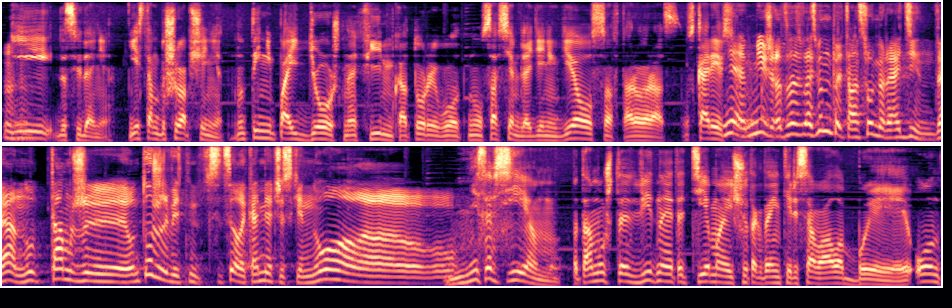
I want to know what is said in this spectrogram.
угу. и до свидания. Если там души вообще нет. Ну, ты не пойдешь на фильм, который вот, ну, совсем для денег делался второй раз. Ну, скорее всего. Не, не Миш, возьми, например, Трансформеры 1, да, ну, там же, он тоже ведь целый коммерческий, но... Э, не совсем, потому что, видно, эта тема еще тогда интересовала бы. Он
